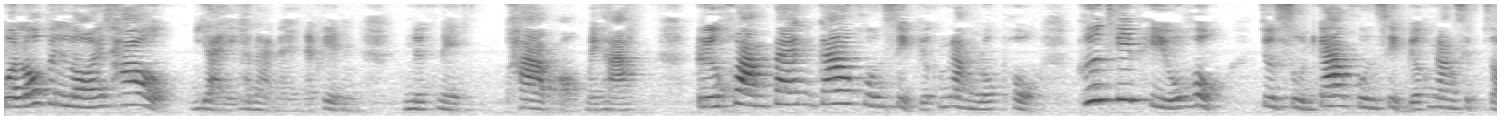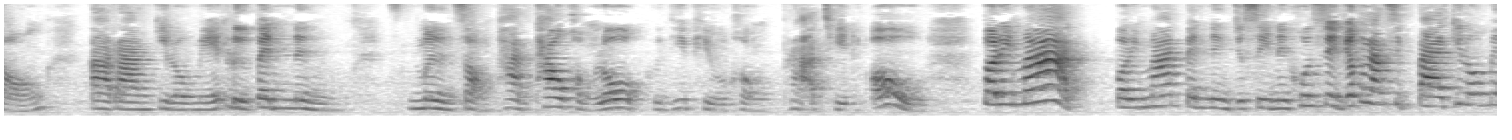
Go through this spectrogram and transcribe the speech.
กว่าโลกเป็นร้อยเท่าใหญ่ขนาดไหนนักเรียนนึกในภาพออกไหมคะ หรือความแป้น9คูณ10 ยกกำลังลบ 6 พื้นที่ผิว 6.09คูณ10 ยกกำลัง 12 ตารางกิโลเมตร หรือเป็น 12,000 เท่าของโลกพื้นที่ผิวของพระอาทิตย์ โอ้ ปริมาตรปริมาตรเป็น 1.41คูณ10 ยกกำลัง 18 กิโลเม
